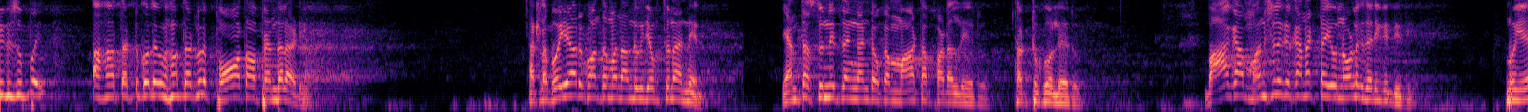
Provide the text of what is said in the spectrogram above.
బిగుసిపోయి ఆహా తట్టుకోలేదు ఆహా తట్టుకోలేదు పోతా పెందలాడి. అట్లా పోయారు కొంతమంది అందుకు చెప్తున్నాను నేను. ఎంత సున్నితంగా అంటే ఒక మాట పడలేరు తట్టుకోలేరు. బాగా మనుషులకు కనెక్ట్ అయ్యి ఉన్న వాళ్ళకి జరిగింది ఇది. నువ్వు ఏ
